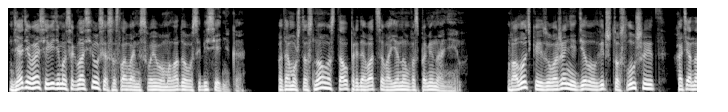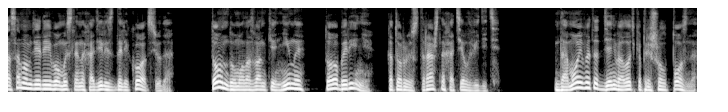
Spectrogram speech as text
Дядя Вася, видимо, согласился со словами своего молодого собеседника, потому что снова стал предаваться военным воспоминаниям. Володька из уважения делал вид, что слушает, хотя на самом деле его мысли находились далеко отсюда. То он думал о звонке Нины, то об Ирине, которую страшно хотел видеть. Домой в этот день Володька пришел поздно.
